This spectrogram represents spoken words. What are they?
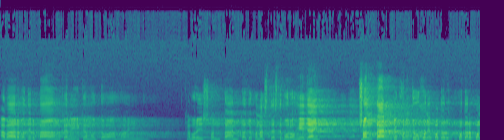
আবার আমাদের বাম কানে কামত দেওয়া হয়। আবার এই সন্তানটা যখন আস্তে আস্তে বড় হয়ে যায়, সন্তান যখন যৌবনে পদর- পদার্পণ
